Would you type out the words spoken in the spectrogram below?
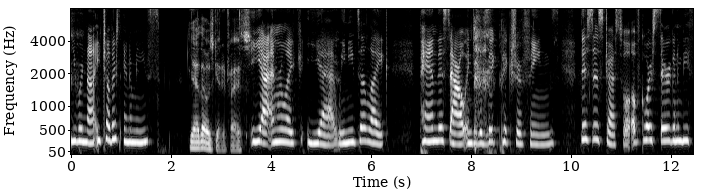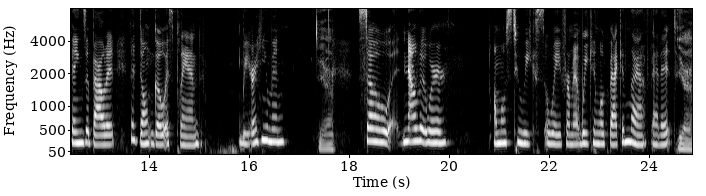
you were not each other's enemies. Yeah, that was good advice. Yeah, and we're like, yeah, we need to like pan this out into the big picture of things. This is stressful. Of course, there are going to be things about it that don't go as planned. We are human. Yeah. So now that we're almost two weeks away from it, we can look back and laugh at it. Yeah.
